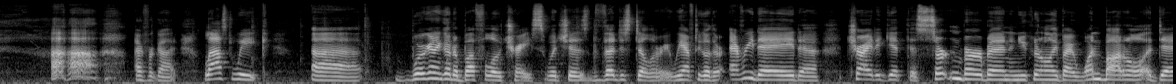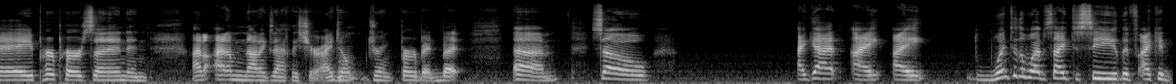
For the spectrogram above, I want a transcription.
I forgot. Last week, uh, we're to go to Buffalo Trace, which is the distillery. We have to go there every day to try to get this certain bourbon, and you can only buy one bottle a day per person. And I I'm not exactly sure. I don't drink bourbon, but um, so I got I I went to the website to see if I could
